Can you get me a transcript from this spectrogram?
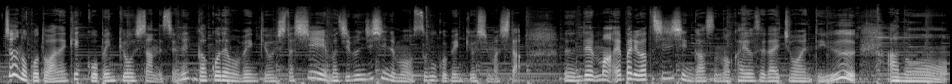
腸のことはね、結構勉強したんですよね。学校でも勉強したし、まあ、自分自身でもすごく勉強しました。で、まあ、やっぱり私自身がその潰瘍性大腸炎っていう、あの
